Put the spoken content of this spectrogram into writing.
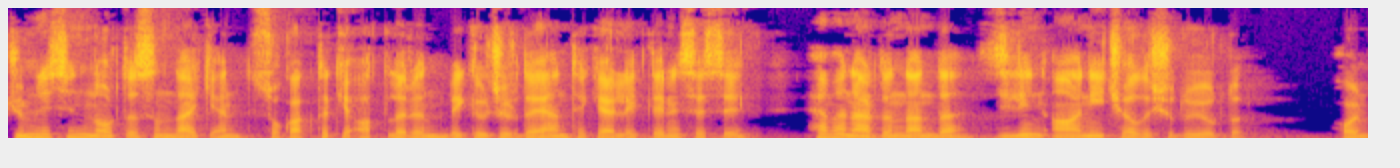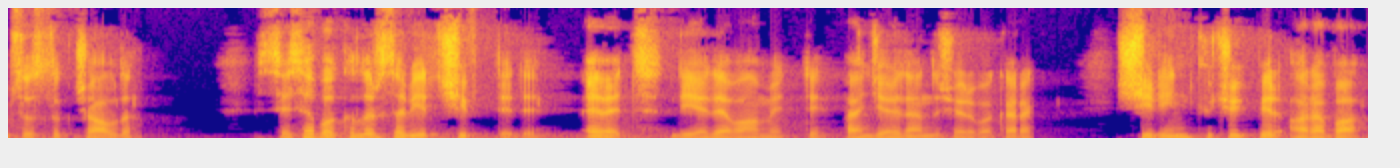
Cümlesinin ortasındayken sokaktaki atların ve gıcırdayan tekerleklerin sesi hemen ardından da zilin ani çalışı duyuldu. Holmes ıslık çaldı. Sese bakılırsa bir çift dedi. Evet diye devam etti pencereden dışarı bakarak. Şirin küçük bir araba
